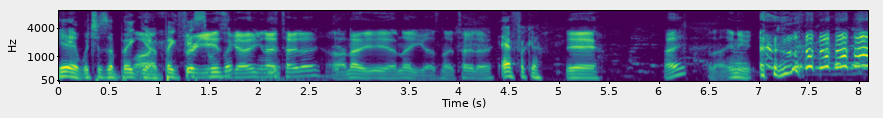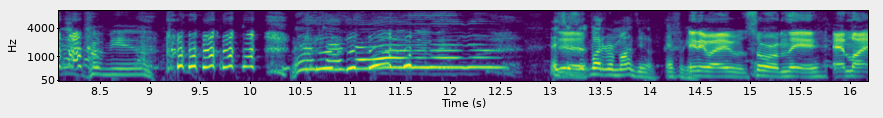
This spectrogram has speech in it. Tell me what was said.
Yeah, which is a big, like you know, big three festival. years thing. ago. You know Toto? Oh, no, yeah, I know you guys know Toto. Africa. Yeah. Hey? Uh, Anyway, from you. That's Yeah. just what it reminds me of. Africa. anyway, we saw him there, and like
